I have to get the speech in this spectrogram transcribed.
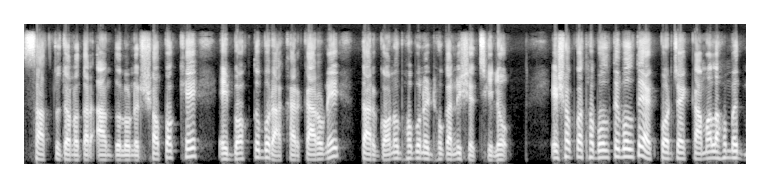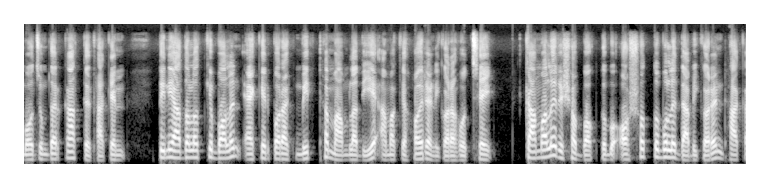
ছাত্র জনতার আন্দোলনের সপক্ষে এই বক্তব্য রাখার কারণে তার গণভবনে ঢোকা নিষেধ ছিল। এসব কথা বলতে বলতে এক পর্যায়ে কামাল আহমেদ মজুমদার কাঁদতে থাকেন। তিনি আদালতকে বলেন, একের পর এক মিথ্যা মামলা দিয়ে আমাকে হয়রানি করা হচ্ছে। কামালের এসব বক্তব্য অসত্য বলে দাবি করেন ঢাকা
